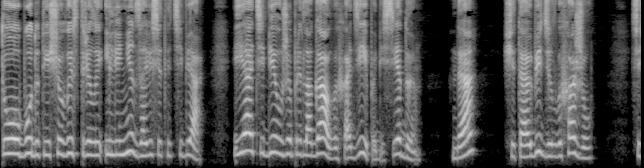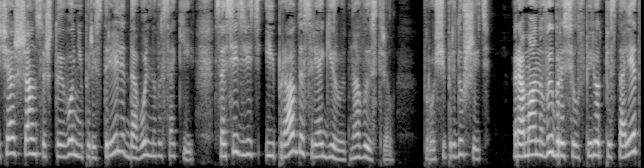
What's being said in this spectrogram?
То будут еще выстрелы или нет, зависит от тебя. Я тебе уже предлагал, выходи, побеседуем». «Да? Считай, убедил, выхожу». Сейчас шансы, что его не перестрелят, довольно высоки. Соседи ведь и правда среагируют на выстрел. Проще придушить. Роман выбросил вперед пистолет,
